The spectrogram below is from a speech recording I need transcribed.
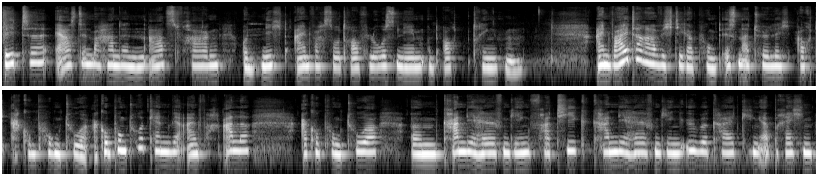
bitte erst den behandelnden Arzt fragen und nicht einfach so drauf losnehmen und auch trinken. Ein weiterer wichtiger Punkt ist natürlich auch die Akupunktur. Akupunktur kennen wir einfach alle. Akupunktur ähm, kann dir helfen gegen Fatigue, kann dir helfen gegen Übelkeit, gegen Erbrechen,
